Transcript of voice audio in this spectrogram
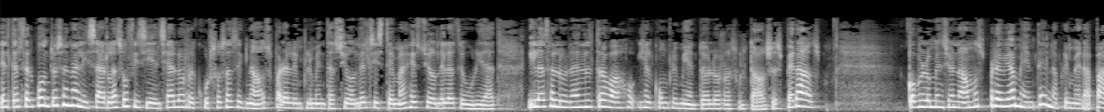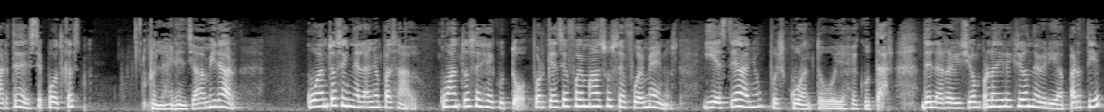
El tercer punto es analizar la suficiencia de los recursos asignados para la implementación del sistema de gestión de la seguridad y la salud en el trabajo y el cumplimiento de los resultados esperados. Como lo mencionamos previamente en la primera parte de este podcast, pues la gerencia va a mirar ¿Cuánto asigné el año pasado? ¿Cuánto se ejecutó? ¿Por qué se fue más o se fue menos? Y este año, pues, ¿cuánto voy a ejecutar? De la revisión por la dirección debería partir,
